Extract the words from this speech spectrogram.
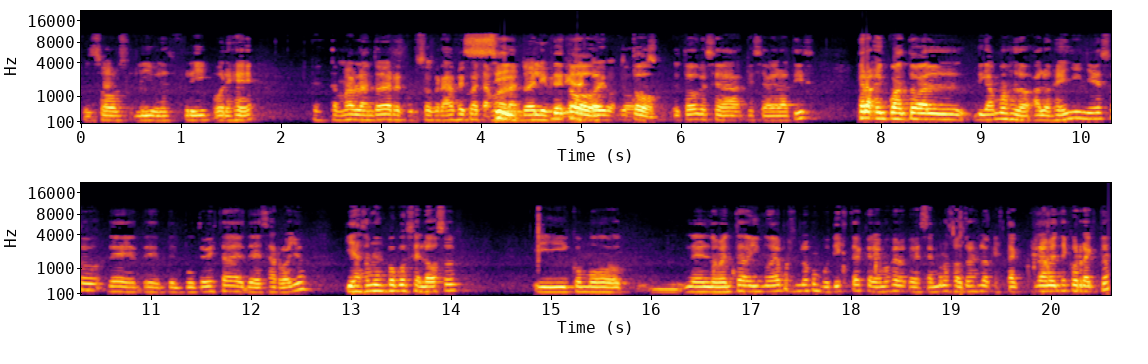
open source, libres, free, ORG. Estamos hablando de recursos gráficos, estamos Sí, hablando de librería de, todo, código, de todo de todo que sea, que sea gratis. Pero en cuanto al, digamos, a, lo- a los engines y eso, de, de- del punto de vista de, de desarrollo, ya somos un poco celosos y como el 99% de los computistas creemos que lo que hacemos nosotros es lo que está realmente correcto.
